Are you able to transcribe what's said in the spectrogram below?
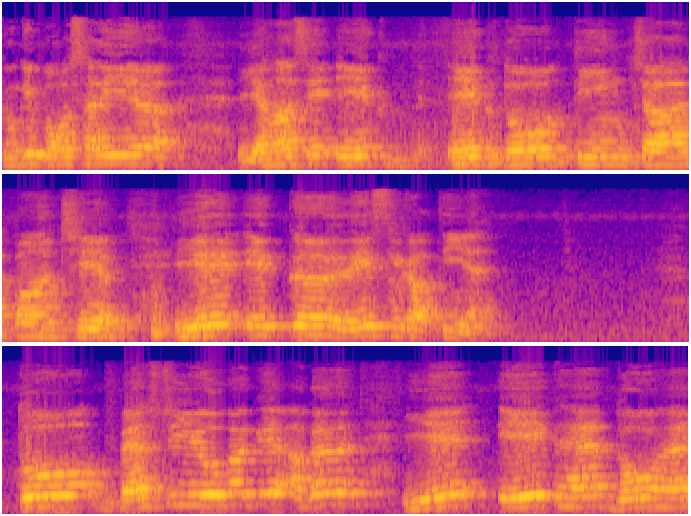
क्योंकि बहुत सारी यहाँ से एक एक दो तीन चार पाँच छ ये एक रेस लगाती हैं। तो बेस्ट ये होगा कि अगर ये एक है, दो है,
